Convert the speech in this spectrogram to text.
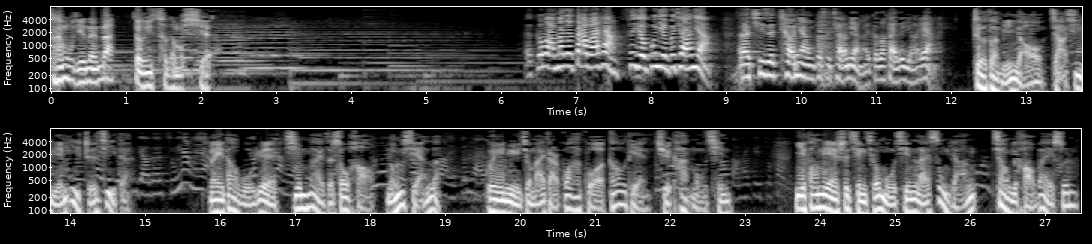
咱母亲的奶。”等于吃这么些。搁娃们在大巴上，谁叫姑娘不俏娘？呃，其实俏娘不是俏娘啊，搁这孩子一样。这段民谣，贾希云一直记得。每到五月，新麦子收好，农闲了，闺女就买点瓜果糕点去看母亲。一方面是请求母亲来送羊，教育好外孙。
